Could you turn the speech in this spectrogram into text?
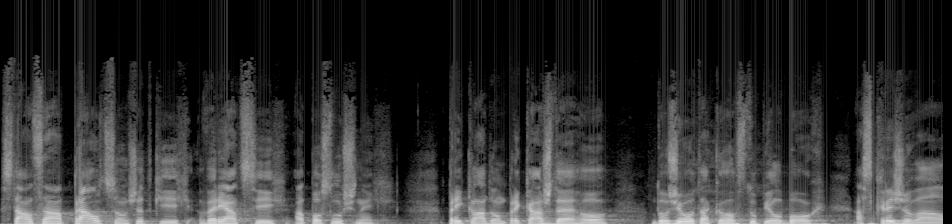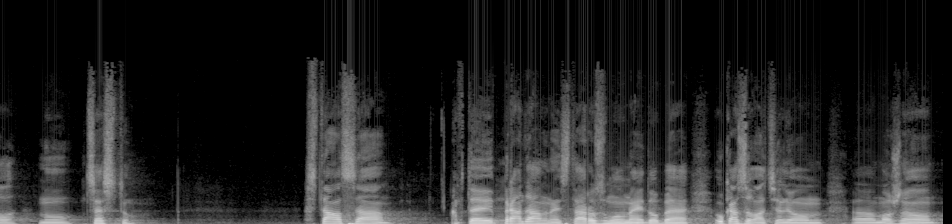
Stal sa pravcom všetkých veriacich a poslušných. Príkladom pre každého, do života, koho vstúpil Boh a skrižoval mu cestu. Stal sa v tej pradávnej starozmluvnej dobe ukazovateľom e, možno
